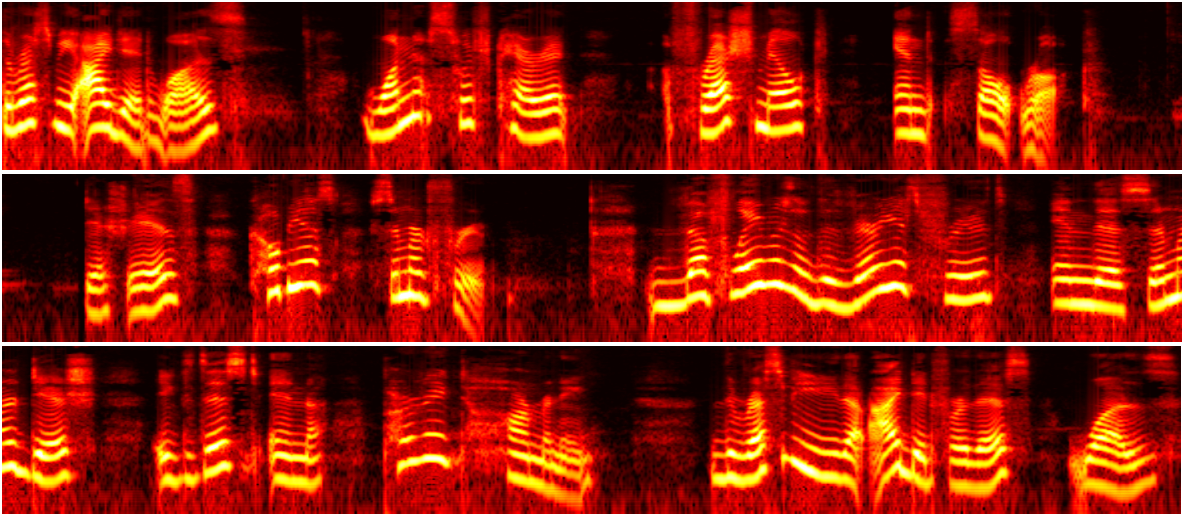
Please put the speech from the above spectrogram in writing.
The recipe I did was one swift carrot, fresh milk, and salt rock. Dish is copious simmered fruit. The flavors of the various fruits in this simmer dish exist in perfect harmony. The recipe that I did for this was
